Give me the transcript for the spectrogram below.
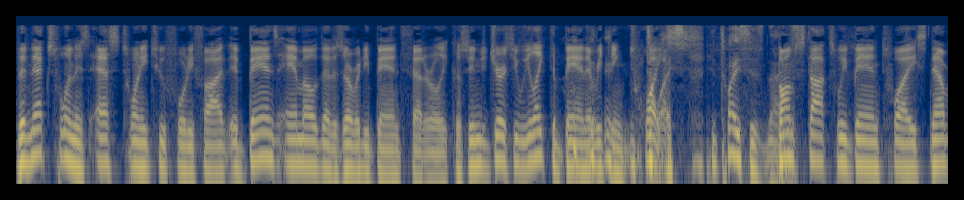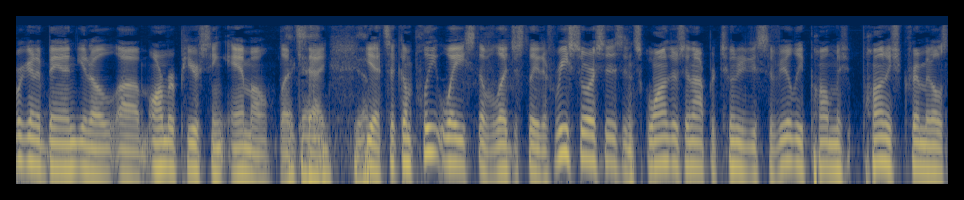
The next one is S2245. It bans ammo that is already banned federally because in New Jersey we like to ban everything twice. Twice, twice is nice. Bump stocks we banned twice. Now we're going to ban, you know, um, armor piercing ammo. Let's Again, say, yep. yeah, it's a complete waste of legislative resources and squanders an opportunity to severely punish, punish criminals'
